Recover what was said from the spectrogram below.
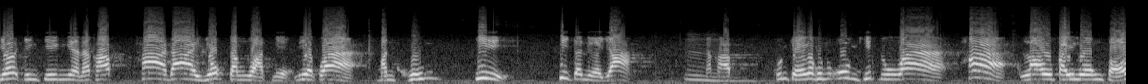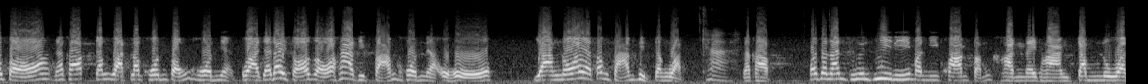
เยอะจริง ๆ เนี่ยนะครับ ถ้าได้ยกจังหวัดเนี่ย เรียกว่ามันคุ้มที่ที่จะเหนื่อยยากอืมนะครับ คุณเก๋กับคุณอุ้มคิดดูว่าถ้าเราไปลงสอสอนะครับ จังหวัดละคนสองคนเนี่ย กว่าจะได้สอสอห้าสิบสามคนเนี่ย โอ้โห อย่างน้อยอะต้องสามสิบจังหวัดค่ะนะครับ เพราะฉะนั้นพื้นที่นี้มันมีความสำคัญในทางจำนวน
